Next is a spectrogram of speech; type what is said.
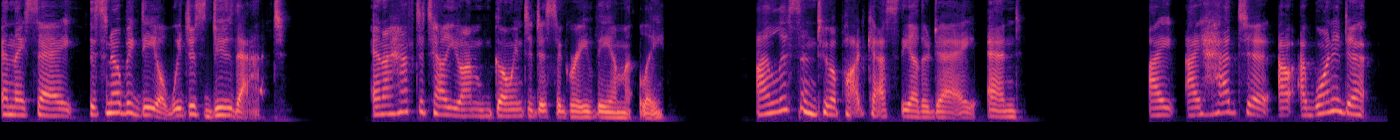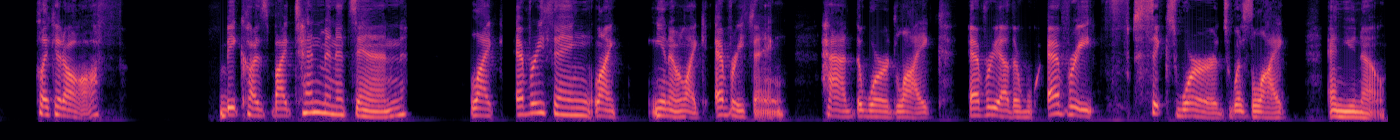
and they say, it's no big deal. We just do that. And I have to tell you, I'm going to disagree vehemently. I listened to a podcast the other day and I I had to I, I wanted to click it off because by 10 minutes in, like everything, like, you know, like everything had the word like, every other, every six words was like, and you know.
